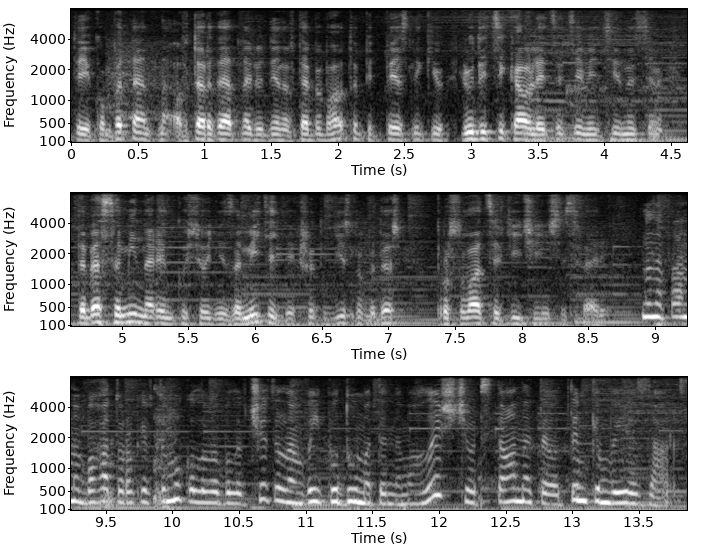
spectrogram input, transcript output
ти компетентна, авторитетна людина. В тебе багато підписників. Люди цікавляться цими цінностями. Тебе самі на ринку сьогодні замітять, якщо ти дійсно будеш просуватися в тій чи іншій сфері. Ну, напевно, багато років тому, коли ви були вчителем, ви й подумати не могли, що станете тим, ким ви є зараз.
